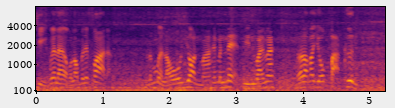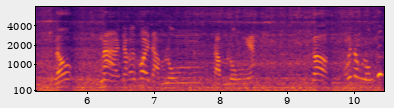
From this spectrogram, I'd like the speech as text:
ฉีกไม่อะไรของเราไม่ได้ฟาดอะ แล้วเหมือนเราย่อนมาให้มันแน่ดินไว้ไหมแล้วเราก็ยกปากขึ้น แล้วหน้าจะค่อยๆดำลงดำลงเงี้ย ก็ไม่ต้องลงปุ๊บ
